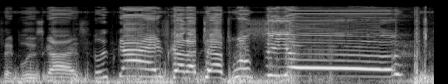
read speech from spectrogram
Say blue skies. Blue skies. Skydive Taft, we'll see ya!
